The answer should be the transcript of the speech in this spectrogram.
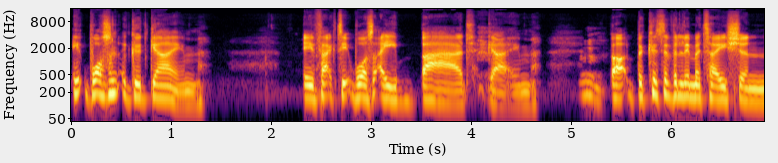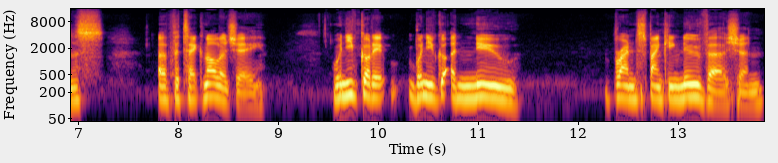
it wasn't a good game. In fact, it was a bad game. Mm. But because of the limitations of the technology, when you've got it, when you've got a new brand spanking new version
